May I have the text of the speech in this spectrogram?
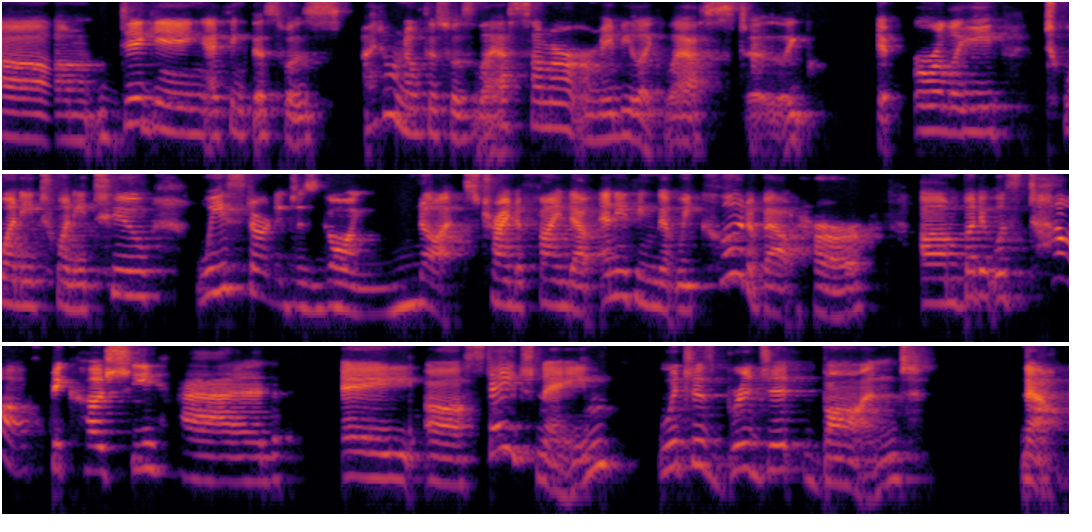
um, digging. I think this was, I don't know if this was last summer or maybe like last, uh, like early 2022. We started just going nuts trying to find out anything that we could about her. Um, but it was tough because she had a uh, stage name, which is Brigitte Bond. Now,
